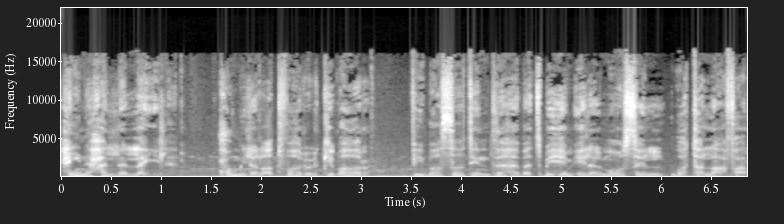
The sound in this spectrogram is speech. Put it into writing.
حين حل الليل حمل الأطفال الكبار في باصات ذهبت بهم إلى الموصل وتل عفر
